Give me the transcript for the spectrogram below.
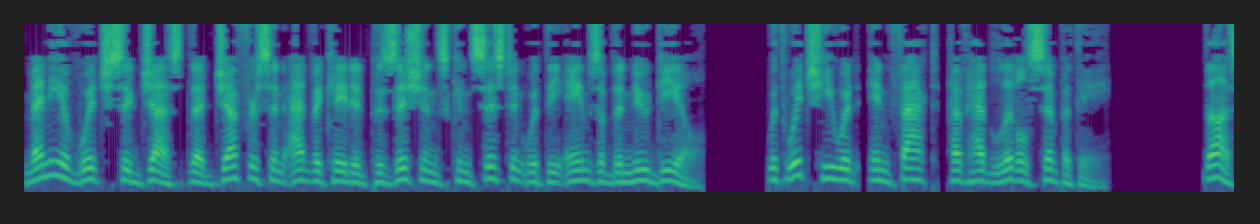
many of which suggest that Jefferson advocated positions consistent with the aims of the New Deal—with which he would, in fact, have had little sympathy. Thus,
